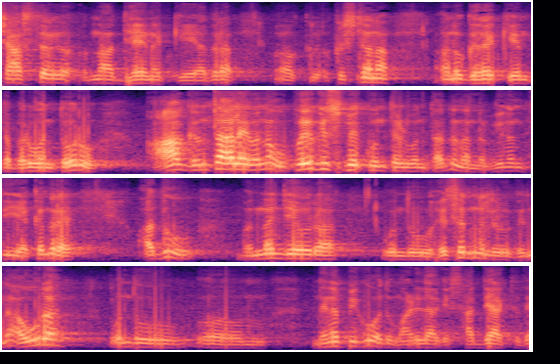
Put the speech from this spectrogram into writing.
ಶಾಸ್ತ್ರನ ಅಧ್ಯಯನಕ್ಕೆ ಅದರ ಕೃಷ್ಣನ ಅನುಗ್ರಹಕ್ಕೆ ಅಂತ ಬರುವಂಥವರು ಆ ಗ್ರಂಥಾಲಯವನ್ನು ಉಪಯೋಗಿಸಬೇಕು ಅಂತ ಹೇಳುವಂಥದ್ದು ನನ್ನ ವಿನಂತಿ. ಯಾಕಂದರೆ ಅದು ಬನ್ನಂಜಿಯವರ ಒಂದು ಹೆಸರಿನಲ್ಲಿರೋದ್ರಿಂದ ಅವರ ಒಂದು ನೆನಪಿಗೂ ಅದು ಮಾಡಿದಾಗೆ ಸಾಧ್ಯ ಆಗ್ತದೆ.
